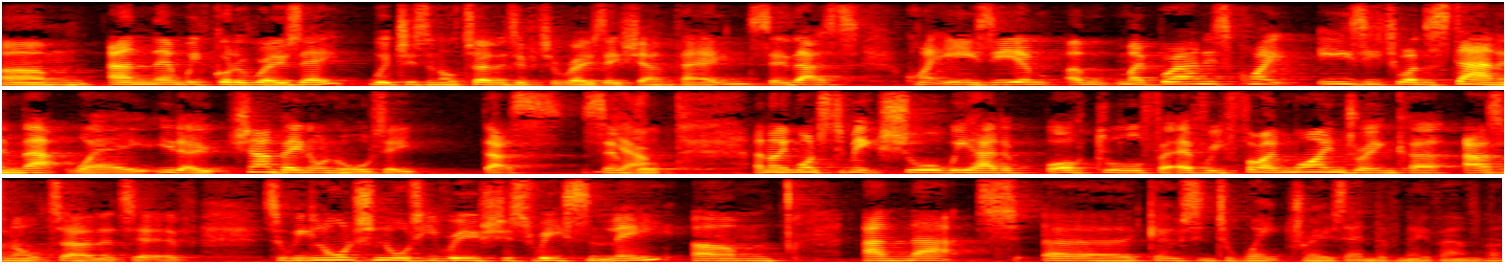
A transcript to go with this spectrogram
Um, and then we've got a rosé, which is an alternative to rosé champagne. So that's quite easy. And um, my brand is quite easy to understand in that way. You know, champagne or Noughty. That's simple. Yeah. And I wanted to make sure we had a bottle for every fine wine drinker as an alternative. So we launched Noughty Rouge just recently. Um, and that uh, goes into Waitrose end of November.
